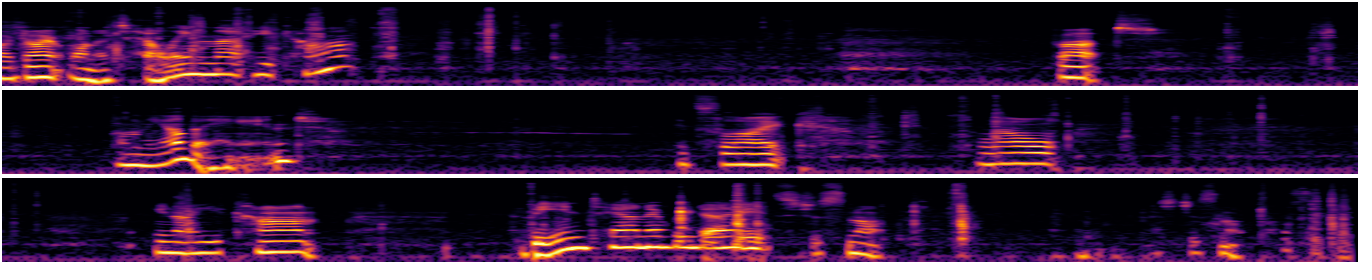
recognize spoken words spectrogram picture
I don't want to tell him that he can't. But on the other hand, it's like, well, you know, you can't be in town every day. It's just not, it's just not possible.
